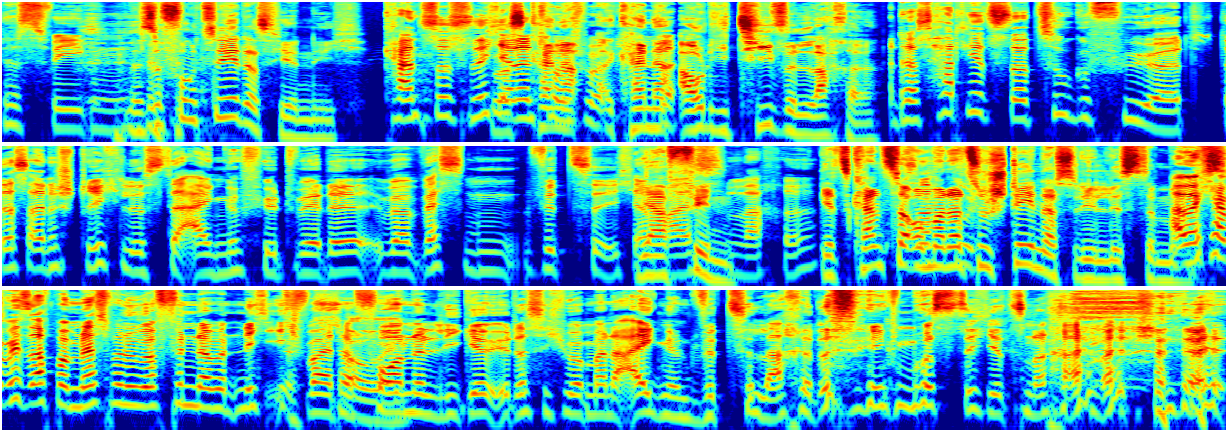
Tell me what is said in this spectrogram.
Deswegen So funktioniert das hier nicht. kannst du es nicht Du an den keine, Tonspur. keine auditive Lache. Das hat jetzt dazu geführt, dass eine Strichliste eingeführt werde, über wessen Witze ich am Ja, meisten Finn. lache. Jetzt kannst du auch doch mal gut. dazu stehen, dass du die Liste machst. Aber ich habe jetzt auch beim letzten Mal über Finn, damit nicht ich weiter Sorry. vorne liege, dass ich über meine eigenen Witze lache. Deswegen musste ich jetzt noch einmal schnell,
